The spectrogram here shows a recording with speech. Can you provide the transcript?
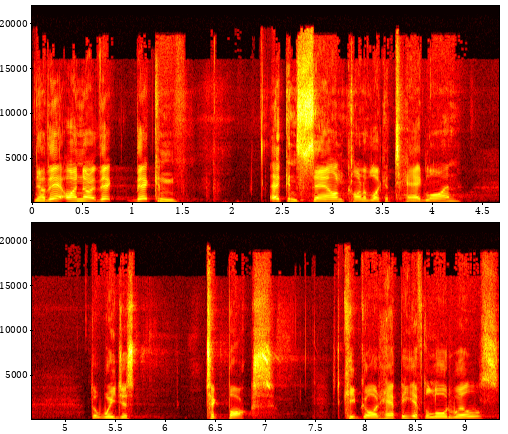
Now, that I know that, that, can, that can sound kind of like a tagline that we just tick box keep God happy if the Lord wills.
